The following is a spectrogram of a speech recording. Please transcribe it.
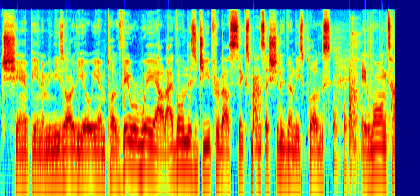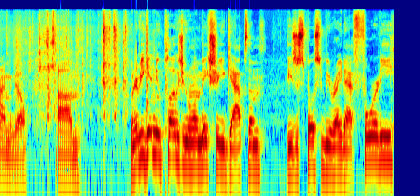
champion. I mean, these are the OEM plugs. They were way out. I've owned this Jeep for about six months. I should have done these plugs a long time ago. Um, whenever you get new plugs, you're going to want to make sure you gap them. These are supposed to be right at 40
